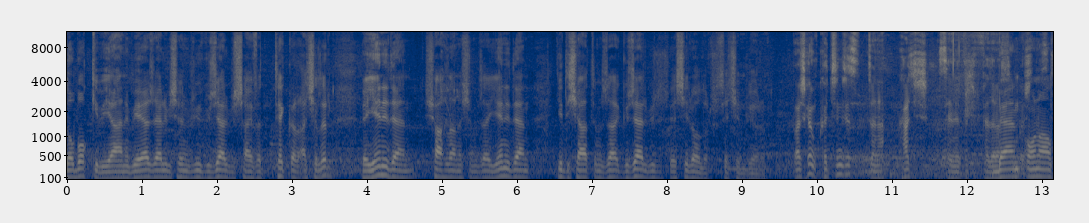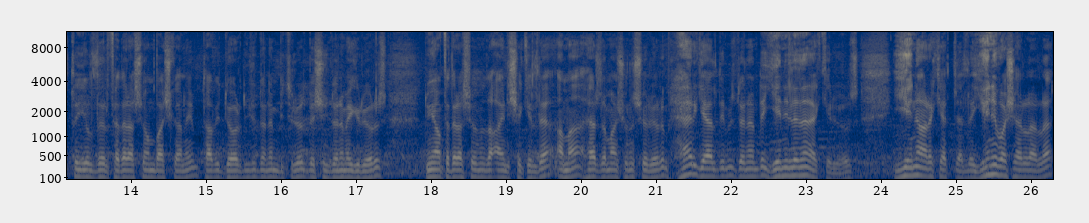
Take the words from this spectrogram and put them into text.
dobok gibi yani beyaz elbisemiz gibi güzel bir sayfa tekrar açılır ve yeniden şahlanışımıza, yeniden gidişatımıza güzel bir vesile olur seçim diyorum. Başkanım kaçıncı dönem, kaç senedir federasyon Ben başındasınız? 16 yıldır federasyon başkanıyım. Tabii dördüncü dönem bitiriyoruz, beşinci döneme giriyoruz. Dünya Federasyonu da aynı şekilde ama her zaman şunu söylüyorum. Her geldiğimiz dönemde yenilenerek geliyoruz. Yeni hareketlerle, yeni başarılarla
